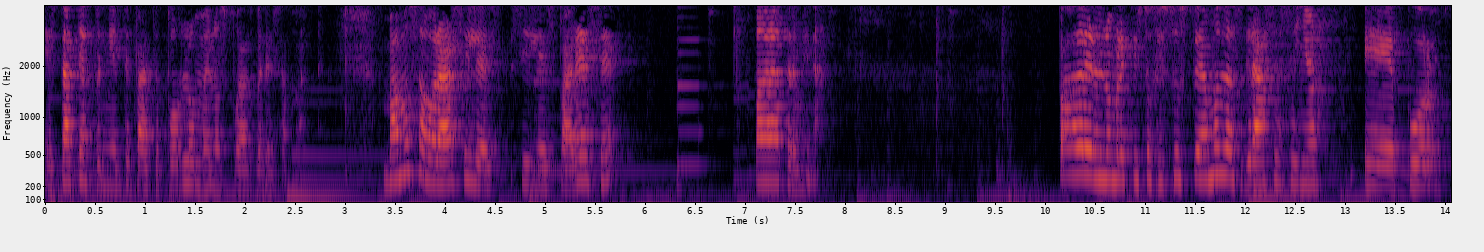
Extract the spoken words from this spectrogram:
estate al pendiente para que por lo menos puedas ver esa parte. Vamos a orar si les, si les parece para terminar. Padre, en el nombre de Cristo Jesús, te damos las gracias, Señor, eh, por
